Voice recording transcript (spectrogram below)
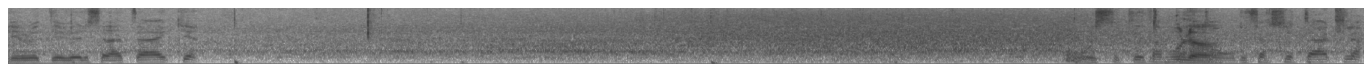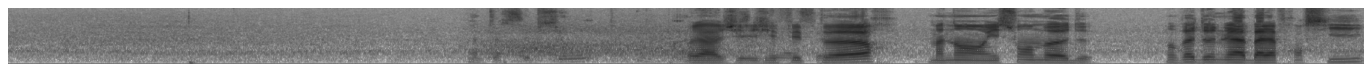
Les Red Devils à l'attaque. Oh, c'était important Oula. de faire ce tacle. Interception. Voilà, j'ai fait peur. Maintenant, ils sont en mode. On va donner la balle à Francis.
